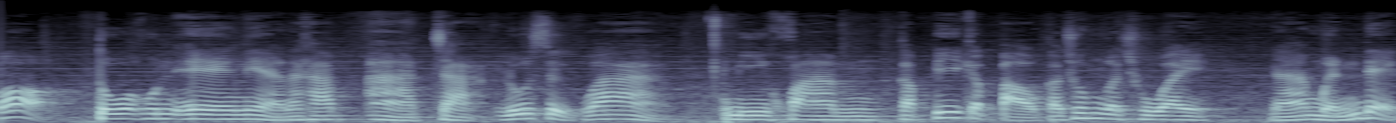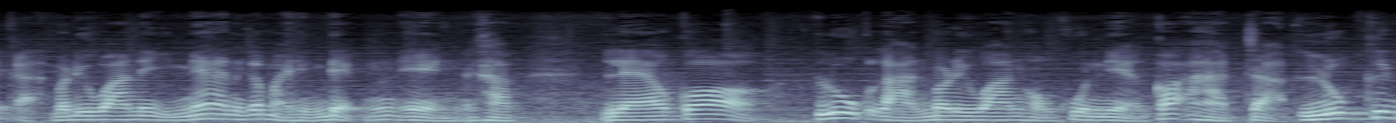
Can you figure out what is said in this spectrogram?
ก็ตัวคุณเองเนี่ยนะครับอาจจะรู้สึกว่า มีความกระปี้กระเป๋ากระชุ่มกระชวยนะเหมือนเด็กอะบริวารในอีกแน่นึงก็หมายถึงเด็กนั่นเองนะครับ แล้วก็ลูกหลานบริวารของคุณเนี่ยก็อาจจะลุกขึ้น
